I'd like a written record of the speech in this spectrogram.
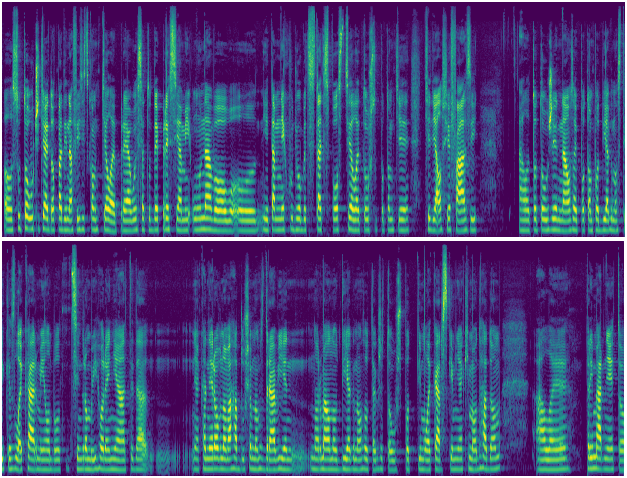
Sú to určite aj dopady na fyzickom tele, prejavuje sa to depresiami, únavou, je tam nechuť vôbec stať z postele, to už sú potom tie, tie ďalšie fázy ale toto už je naozaj potom po diagnostike s lekármi, lebo syndrom vyhorenia, teda nejaká nerovnováha v duševnom zdraví je normálnou diagnózou, takže to už pod tým lekárskym nejakým odhadom. Ale primárne je to,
